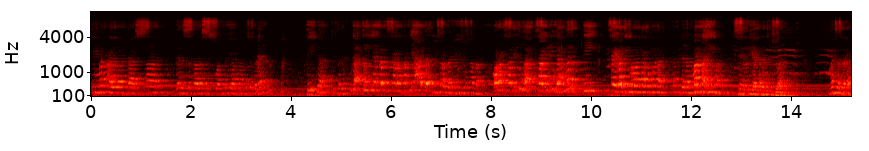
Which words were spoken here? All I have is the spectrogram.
Iman adalah dasar dari segala sesuatu yang saudara? Tidak kita lihat, nggak kelihatan sekarang tapi ada di sana di ujung sana. Orang saat itu nggak saat ini nggak ngerti saya lagi melangkah ke mana, tapi dengan mata iman saya lihat ada tujuan. Mana saudara?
